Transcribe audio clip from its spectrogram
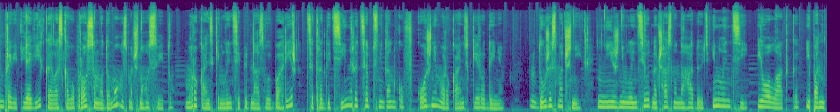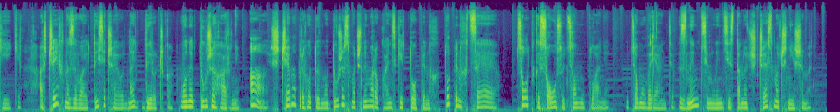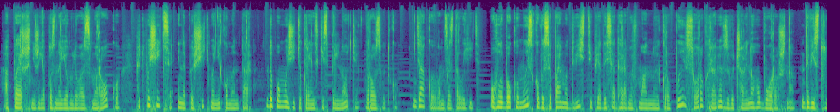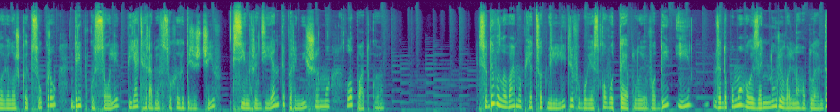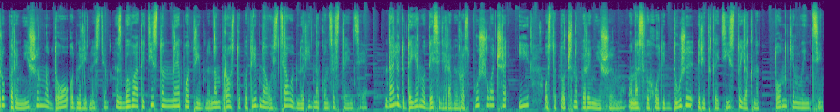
Всім привіт! Я Віка і ласкаво просимо до мого смачного світу. Марокканські млинці під назвою Багрір це традиційний рецепт сніданку в кожній марокканській родині. Дуже смачні, ніжні млинці одночасно нагадують і млинці, і оладки, і панкейки, а ще їх називають тисяча і одна дирочка. Вони дуже гарні. А ще ми приготуємо дуже смачний марокканський топінг. Топінг це солодкий соус у цьому плані у цьому варіанті. З ним ці млинці стануть ще смачнішими. А перш ніж я познайомлю вас з Марокко, підпишіться і напишіть мені коментар. Допоможіть українській спільноті в розвитку. Дякую вам заздалегідь. У глибоку миску висипаємо 250 г манної кропи і 40 г звичайного борошна, 2 столові ложки цукру, дрібку солі, 5 г сухих дріжджів. Всі інгредієнти перемішуємо лопаткою. Сюди виливаємо 500 мл обов'язково теплої води і за допомогою занурювального блендеру перемішуємо до однорідності. Збивати тісто не потрібно, нам просто потрібна ось ця однорідна консистенція. Далі додаємо 10 грамів розпушувача і остаточно перемішуємо. У нас виходить дуже рідке тісто, як на тонкі млинці.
